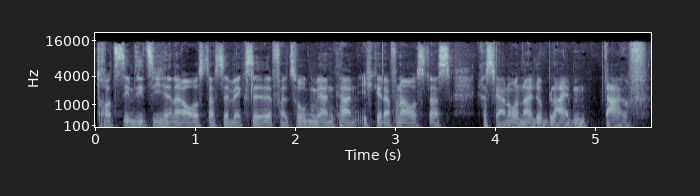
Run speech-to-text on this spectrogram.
Trotzdem sieht sich dann heraus, dass der Wechsel vollzogen werden kann. Ich gehe davon aus, dass Cristiano Ronaldo bleiben darf.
